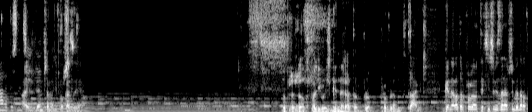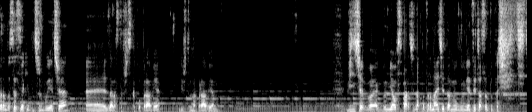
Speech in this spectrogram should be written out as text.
Ale A beznadziejnie. już wiem, czemu nie pokazuje. Dobrze, że odpaliłeś generator pro problemów. Tak. Generator problemów technicznych jest najlepszym generatorem do sesji, jaki potrzebujecie. E, zaraz to wszystko poprawię. Już to naprawiam. Widzicie, bo jakbym miał wsparcie na Patronite, to mógłbym więcej czasu to poświęcić.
